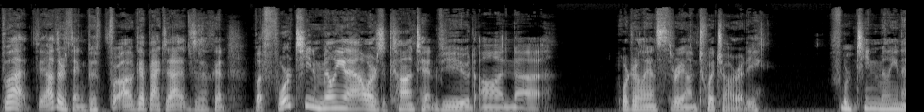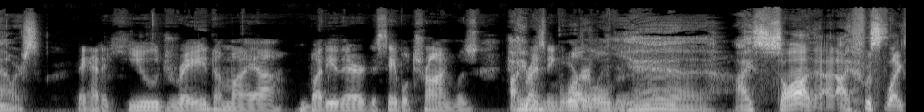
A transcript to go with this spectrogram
But the other thing, before I'll get back to that in a second. But 14 million hours of content viewed on uh, Borderlands 3 on Twitch already. 14 million hours. They had a huge raid on my uh, buddy there, Disabled Tron, was Oh, was trending border. all over. Yeah, I saw that. I was like,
